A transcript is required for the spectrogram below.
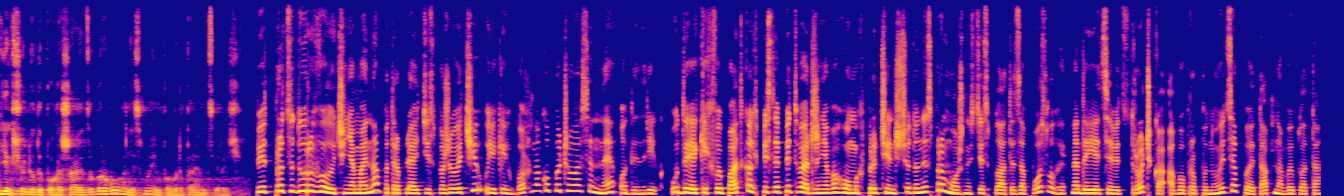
Якщо люди погашають заборгованість, ми їм повертаємо ці речі. Під процедуру вилучення майна потрапляють ті споживачі, у яких борг накопичувався не один рік. У деяких випадках після підтвердження вагомих причин щодо неспроможності сплати за послуги надається відстрочка або пропонується поетапна виплата.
